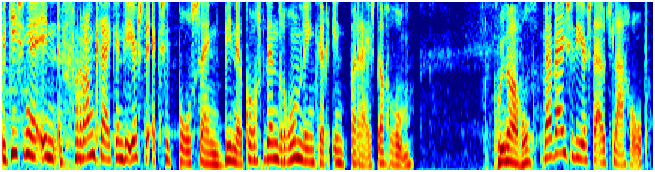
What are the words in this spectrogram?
Verkiezingen in Frankrijk en de eerste exit polls zijn binnen. Correspondent Ron Linker in Parijs. Dag Ron. Goedenavond. Waar wijzen de eerste uitslagen op?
